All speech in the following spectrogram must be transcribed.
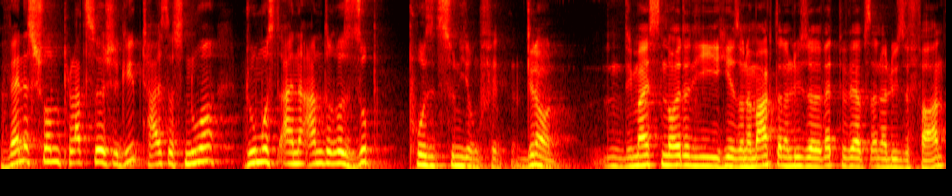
Wenn es schon Platzhirsche gibt, heißt das nur, du musst eine andere Subpositionierung finden. Genau. Die meisten Leute, die hier so eine Marktanalyse oder Wettbewerbsanalyse fahren,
